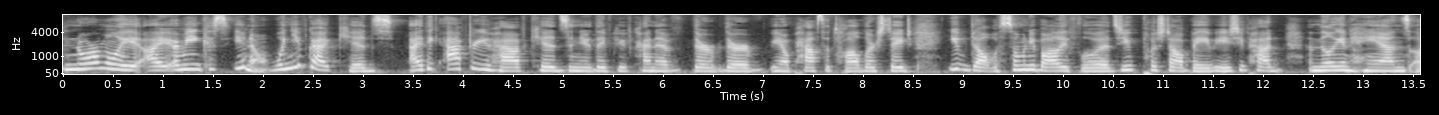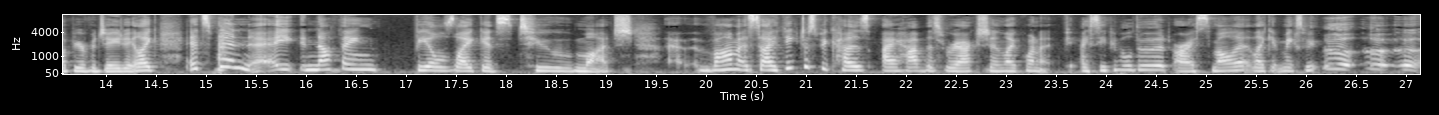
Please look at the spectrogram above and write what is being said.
normally, I I mean, because you know, when you've got kids, I think after you have kids and you they've you've kind of they're they're you know past the toddler stage, you've dealt with so many bodily fluids, you've pushed out babies, you've had a million hands up your vajayjay. Like it's been uh, nothing feels like it's too much. Vomit. So I think just because I have this reaction, like when I, I see people do it or I smell it, like it makes me uh, uh, uh,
